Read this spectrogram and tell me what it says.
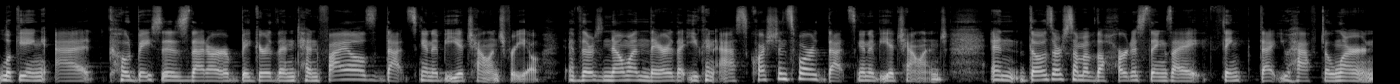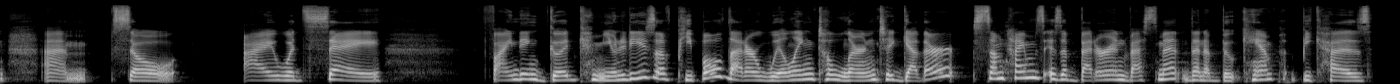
looking at code bases that are bigger than 10 files, that's going to be a challenge for you. If there's no one there that you can ask questions for, that's going to be a challenge. And those are some of the hardest things I think that you have to learn. Um, so I would say, finding good communities of people that are willing to learn together sometimes is a better investment than a boot camp because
